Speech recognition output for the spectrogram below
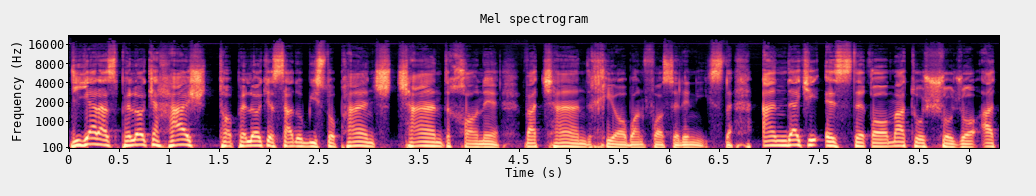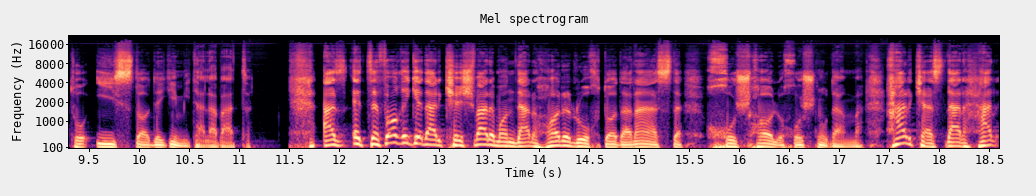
دیگر از پلاک 8 تا پلاک 125 چند خانه و چند خیابان فاصله نیست اندکی استقامت و شجاعت و ایستادگی می طلبد. از اتفاقی که در کشورمان در حال رخ دادن است خوشحال و خوشنودم. هر کس در هر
